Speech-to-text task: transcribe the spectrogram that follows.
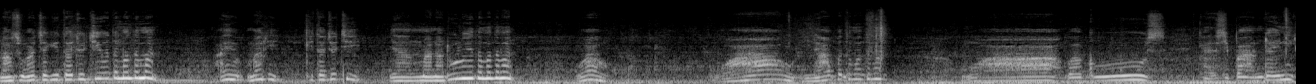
langsung aja kita cuci teman-teman. Ayo, mari kita cuci. Yang mana dulu ya teman-teman? Wow, wow, ini apa teman-teman? Wah, bagus. Kayak si panda ini.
